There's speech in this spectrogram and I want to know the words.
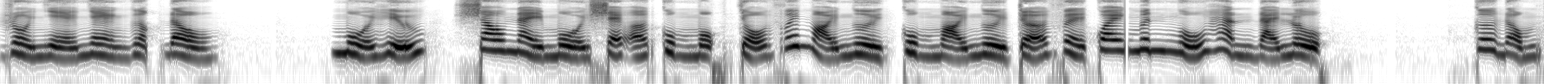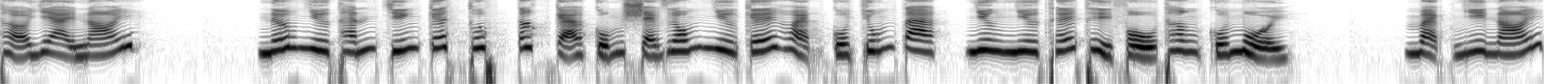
rồi nhẹ nhàng gật đầu. Muội hiểu, sau này muội sẽ ở cùng một chỗ với mọi người, cùng mọi người trở về Quan Minh Ngũ Hành Đại Lục. Cơ động thở dài nói: Nếu như thánh chiến kết thúc, tất cả cũng sẽ giống như kế hoạch của chúng ta, nhưng như thế thì phụ thân của muội. Mạc Nhi nói:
